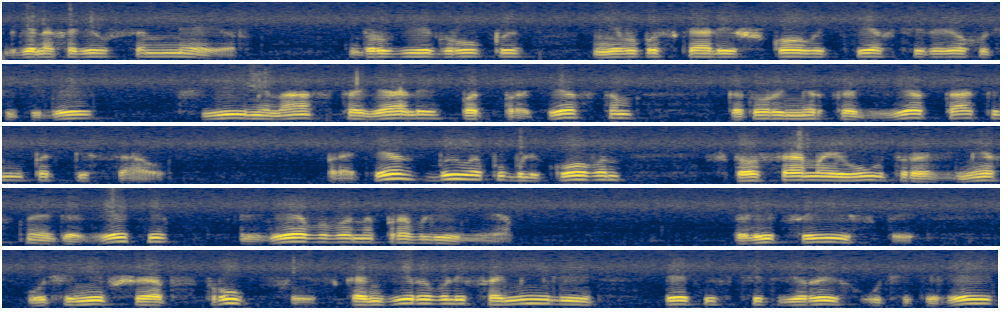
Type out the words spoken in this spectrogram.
где находился Мейер. Другие группы не выпускали из школы тех четырех учителей, чьи имена стояли под протестом, который Меркадье так и не подписал. Протест был опубликован в то самое утро в местной газете левого направления. Лицеисты, учинившие обструкцию, скандировали фамилии этих четверых учителей,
